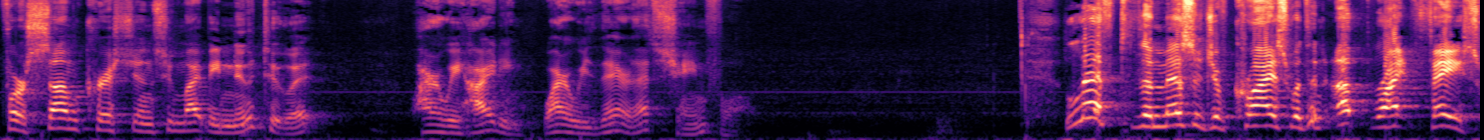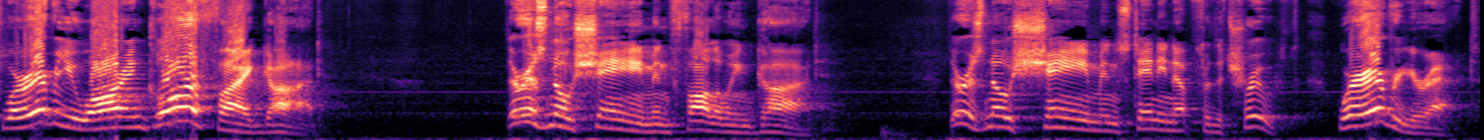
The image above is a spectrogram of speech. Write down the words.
For some Christians who might be new to it, why are we hiding? Why are we there? That's shameful. Lift the message of Christ with an upright face wherever you are and glorify God. There is no shame in following God. There is no shame in standing up for the truth wherever you're at,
